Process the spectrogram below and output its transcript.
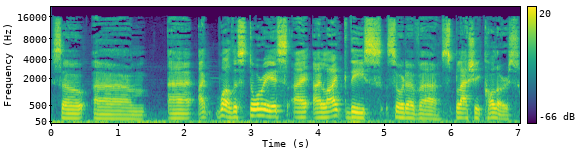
So, um, uh, I well, the story is I, I like these sort of uh, splashy colors,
